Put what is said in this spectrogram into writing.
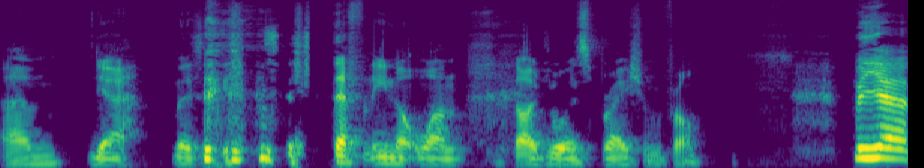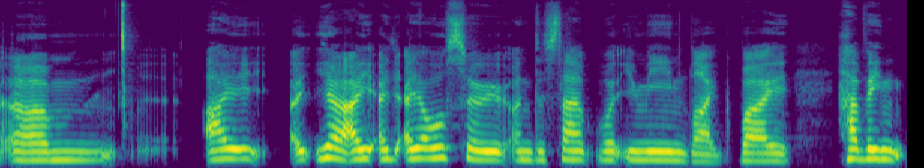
um, yeah, it's, it's, definitely not one that I draw inspiration from. But yeah, um, I, I yeah, I I also understand what you mean, like by having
